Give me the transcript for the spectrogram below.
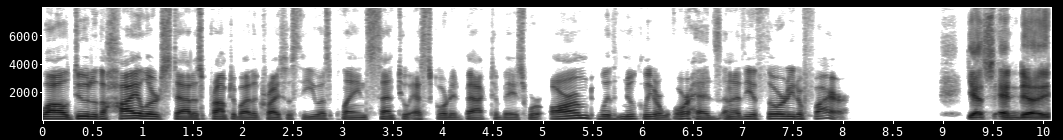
while due to the high alert status prompted by the crisis, the U.S. planes sent to escort it back to base were armed with nuclear warheads and had the authority to fire. Yes, and uh,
